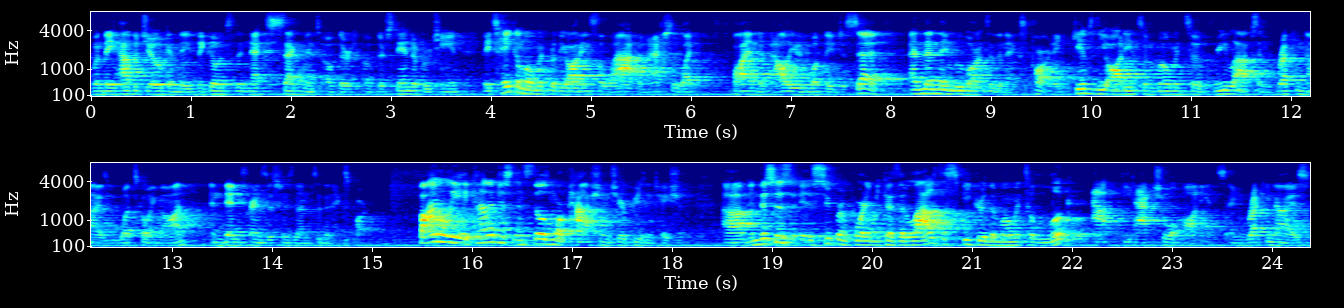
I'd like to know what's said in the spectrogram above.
when they have a joke and they, they go to the next segment of their of their stand-up routine, they take a moment for the audience to laugh and actually like find the value in what they just said, and then they move on to the next part. It gives the audience a moment to relapse and recognize what's going on, and then transitions them to the next part. Finally, it kind of just instills more passion into your presentation. Um, and this is, is, super important because it allows the speaker the moment to look at the actual audience and recognize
